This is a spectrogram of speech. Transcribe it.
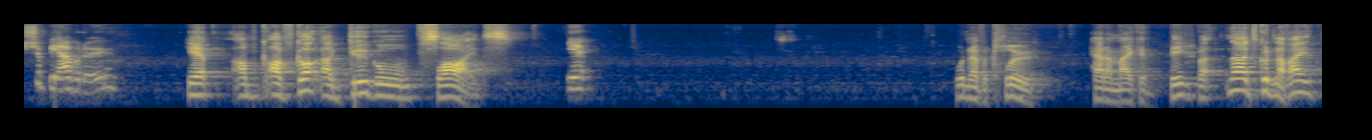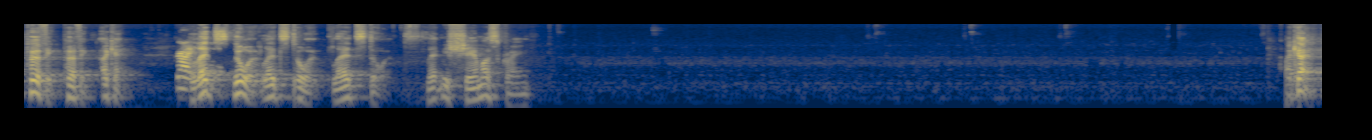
Should be able to. Yep. I've, I've got a Google Slides. Yep. Wouldn't have a clue how to make it big, but no, it's good enough. Hey, perfect, perfect. Okay. Great. Let's do it. Let's do it. Let's do it. Let me share my screen. Okay.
